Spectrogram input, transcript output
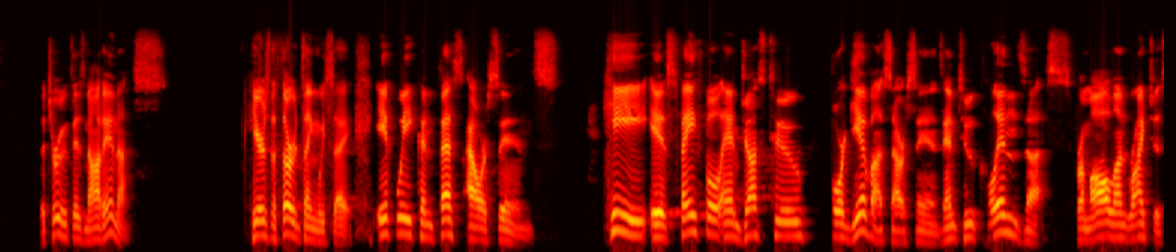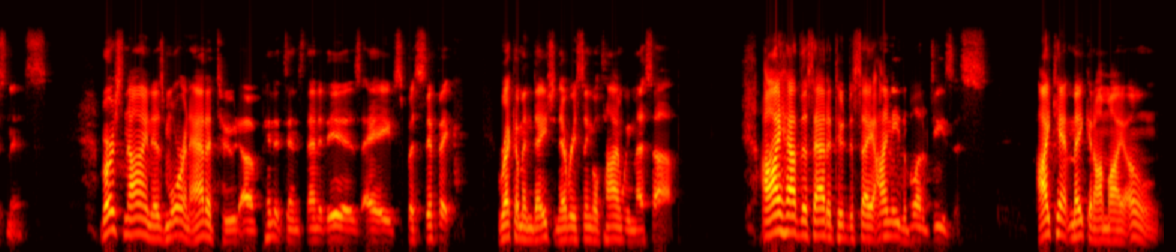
the truth is not in us. Here's the third thing we say if we confess our sins, He is faithful and just to forgive us our sins and to cleanse us from all unrighteousness. Verse 9 is more an attitude of penitence than it is a specific recommendation every single time we mess up. I have this attitude to say, I need the blood of Jesus. I can't make it on my own.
